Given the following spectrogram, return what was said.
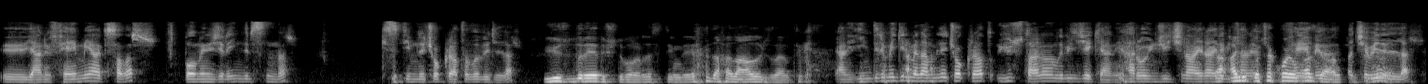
e, yani FM'yi açsalar futbol menajeri indirsinler. Steam'de çok rahat alabilirler. 100 liraya düştü bu arada Steam'de. daha daha ucuz artık. Yani indirime girmeden bile çok rahat 100 tane alabilecek yani. Her oyuncu için ayrı ayrı Ya bir Ali tane Koç'a FM yani. açabilirler.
